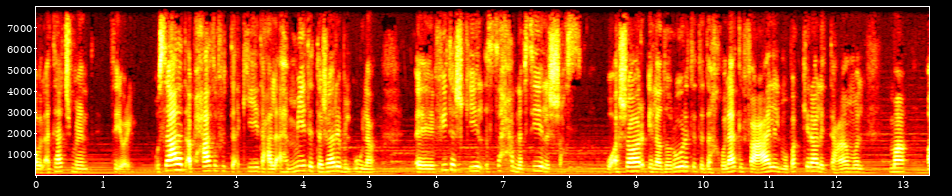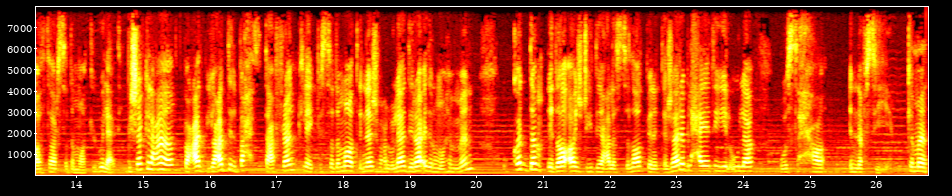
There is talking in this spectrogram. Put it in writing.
أو ال attachment theory وساعدت أبحاثه في التأكيد على أهمية التجارب الأولى آه، في تشكيل الصحة النفسية للشخص وأشار إلى ضرورة التدخلات الفعالة المبكرة للتعامل مع آثار صدمات الولادة. بشكل عام بعد يعد البحث تاع فرانك ليك في الصدمات الناجمة عن الولادة رائدا ومهما وقدم إضاءة جديدة على الصلات بين التجارب الحياتية الأولى والصحة النفسية. كمان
